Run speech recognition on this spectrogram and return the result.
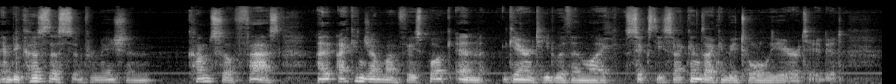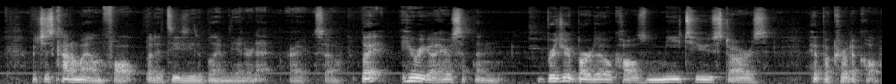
And because this information comes so fast, I, I can jump on Facebook and guaranteed within like 60 seconds I can be totally irritated. Which is kind of my own fault, but it's easy to blame the internet, right? So, but here we go. Here's something Brigitte Bardot calls Me Too stars hypocritical.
